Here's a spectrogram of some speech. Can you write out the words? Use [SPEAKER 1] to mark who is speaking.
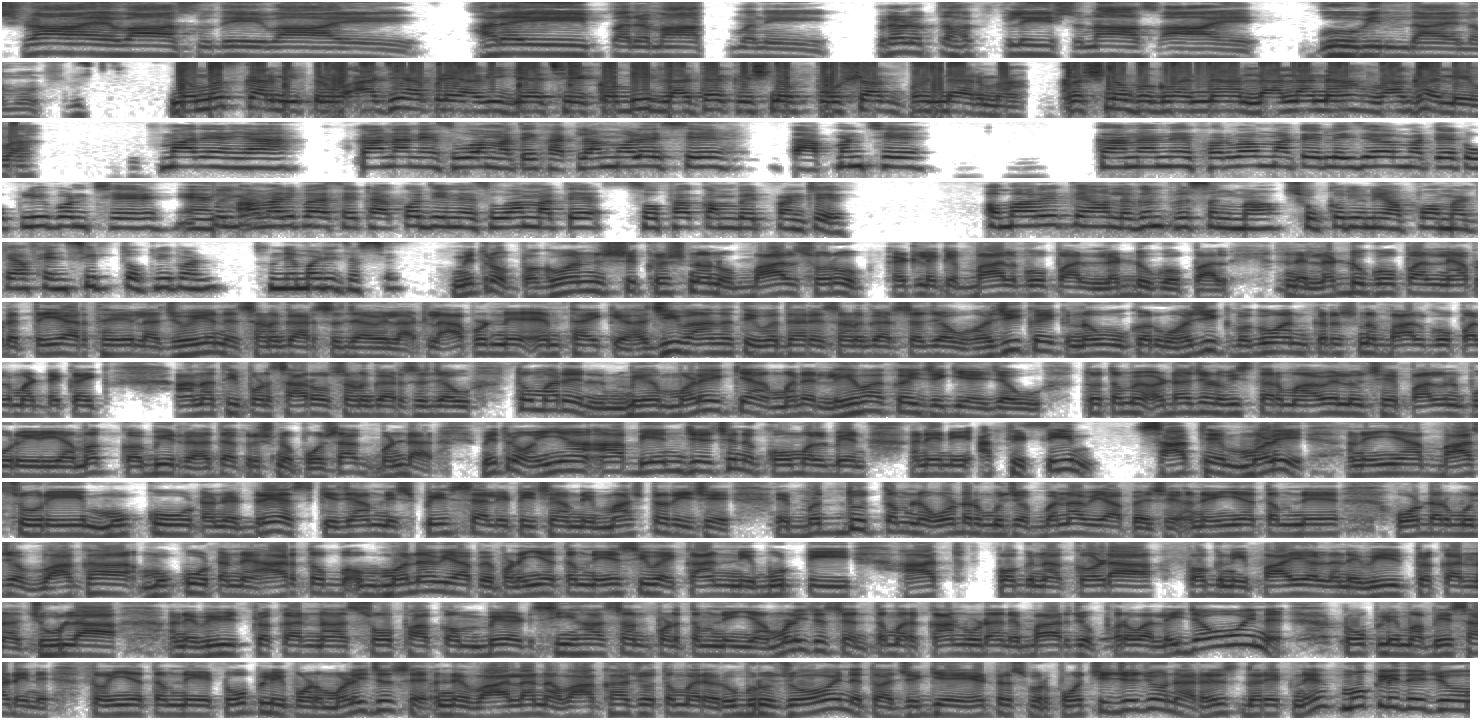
[SPEAKER 1] કૃષ્ણાય વાસુદેવાય હરે પરમાત્મને પ્રણત ક્લેશ નાશાય ગોવિંદાય નમો
[SPEAKER 2] નમસ્કાર મિત્રો આજે આપણે આવી ગયા છે કબીર રાધાકૃષ્ણ પોશાક ભંડારમાં. કૃષ્ણ ભગવાનના લાલાના વાઘા લેવા.
[SPEAKER 3] મારે અહીંયા કાનાને સુવા માટે ખાટલા મળે છે તાપણ છે. કાનાને ફરવા માટે લઈ જવા માટે ટોપલી પણ છે. અમારી પાસે ઠાકોરજીને સુવા માટે સોફા કમ્બેટ પણ છે.
[SPEAKER 4] અમારે ત્યાં લગ્ન પ્રસંગમાં છોકરીઓને આપવા માટે આ ફેન્સી ટોપલી પણ તમને મળી જશે.
[SPEAKER 5] મિત્રો, ભગવાન શ્રી કૃષ્ણનું બાલ સ્વરૂપ એટલે કે બાલ ગોપાલ, લડ્ડુ ગોપાલ. અને લડ્ડુ ગોપાલને આપણે તૈયાર થયેલા જોઈએ ને શણગાર સજાવેલા. એટલે આપણને એમ થાય કે હજી આનાથી વધારે શણગાર સજાવવું હજી કંઈક નવું કરવું હજી ભગવાન કૃષ્ણ બાલ ગોપાલ માટે કંઈક આનાથી પણ સારો શણગાર સજાવું. તો મારે મળે ક્યાં? મને લેવા કઈ જગ્યાએ જવું? તો તમે અડાજણ વિસ્તારમાં આવેલું છે પાલનપુર એરિયામાં કબીર રાધાકૃષ્ણ પોશાક ભંડાર. મિત્રો, અહીંયા આ બેન જે છે ને કોમલબેન અને એની આખી ટીમ સાથે મળી અને અહીંયા બાસુરી, મુકુટ અને ડ્રેસ કે જે આમની સ્પેશિયાલિટી છે, આમની માસ્ટરી છે, એ બધું જ તમને ઓર્ડર મુજબ બનાવી આપે છે. અને અહીંયા તમને ઓર્ડર મુજબ વાઘા, મુકુટ અને હાર તો બનાવી આપે, પણ અહીંયા તમને એ સિવાય કાનની બુટ્ટી, હાથ, પગના કડા, પગની પાયલ અને વિવિધ પ્રકારના ઝૂલા અને વિવિધ પ્રકારના સોફા, કમ બેડ, સિંહાસન પણ તમને અહીંયા મળી જશે. અને તમારે કાનુડાને બહાર જો ફરવા લઈ જવો હોય ને, ટોપલીમાં બેસાડીને, તો અહીંયા તમને એ ટોપલી પણ મળી જશે. અને વાલાના વાઘા જો તમારે રૂબરૂ જોવો હોય ને, તો આ જગ્યાએ એડ્રેસ પર પહોંચી જજો અને રેસ દરેકને મોકલી દેજો.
